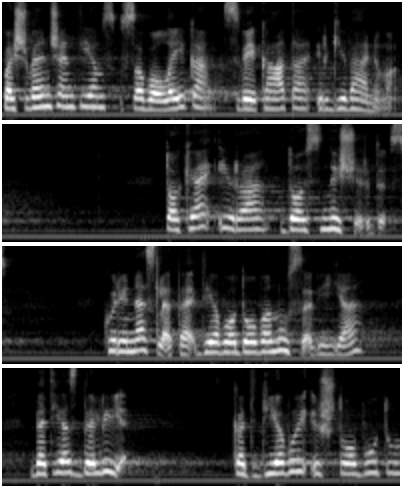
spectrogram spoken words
pašvenčiantiems savo laiką, sveikatą ir gyvenimą. Tokia yra dosni širdis, kuri neslepia Dievo dovanų savyje, bet jas dalyja, kad Dievui iš to būtų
